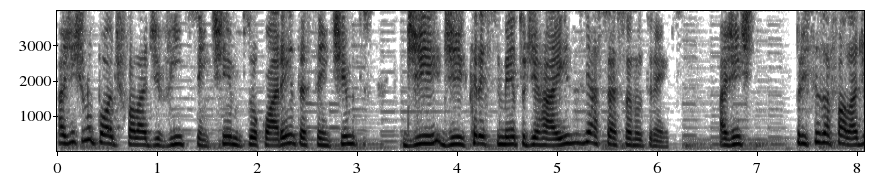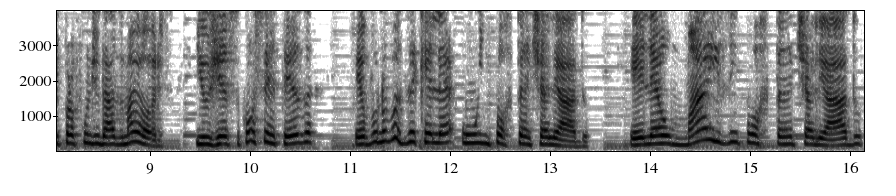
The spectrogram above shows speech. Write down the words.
a gente não pode falar de 20 centímetros ou 40 centímetros de, de crescimento de raízes e acesso a nutrientes. A gente precisa falar de profundidades maiores. E o gesso, com certeza, eu não vou dizer que ele é um importante aliado, ele é o mais importante aliado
